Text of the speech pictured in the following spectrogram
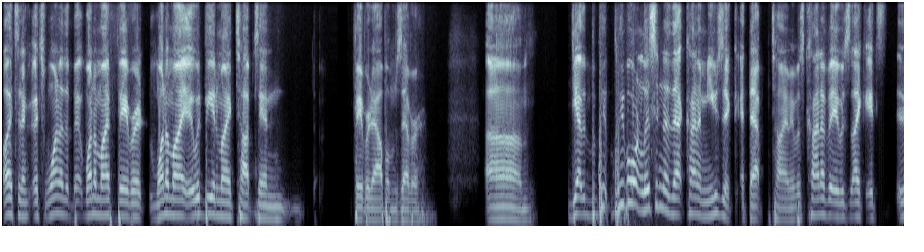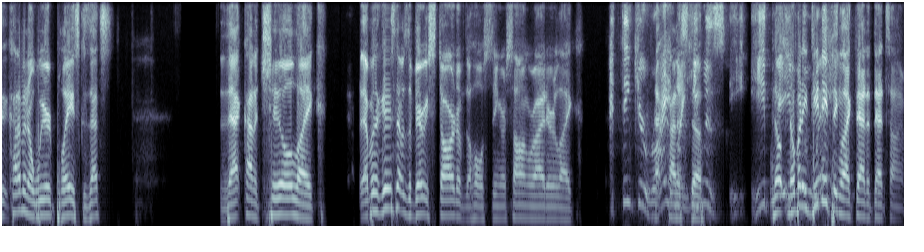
Oh, it's an, it's one of the one of my favorite one of my it would be in my top ten favorite albums ever. Um, yeah, but pe- people weren't listening to that kind of music at that time. It was kind of it was like it's it kind of in a weird place because that's that kind of chill like that was I guess that was the very start of the whole singer songwriter like I think you're right. kinda Like stuff. he was he, he no nobody did way. anything like that at that time.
